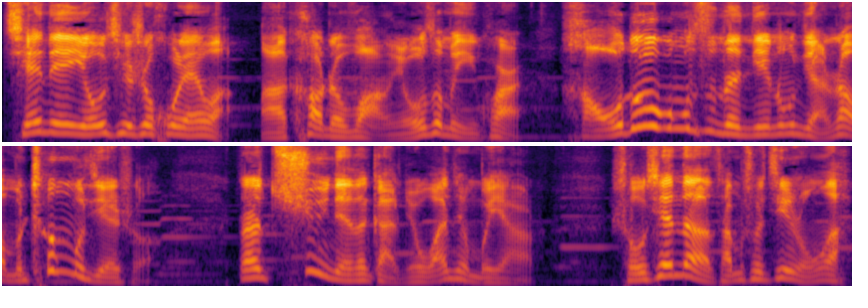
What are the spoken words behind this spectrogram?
前年尤其是互联网啊，靠着网游这么一块，好多公司的年终奖让我们瞠目结舌。但是去年的感觉完全不一样了。首先呢，咱们说金融啊。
